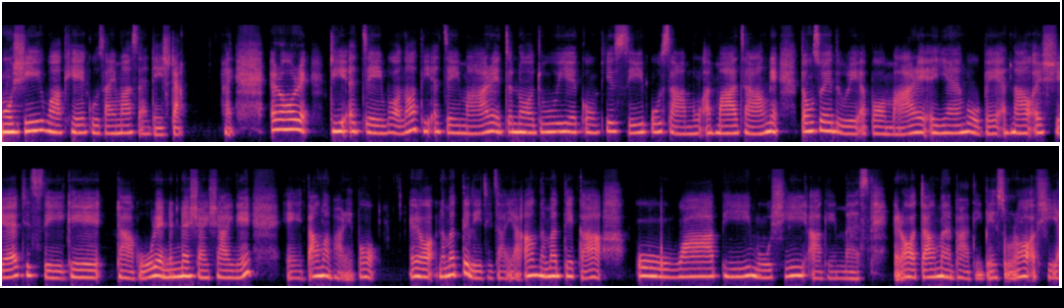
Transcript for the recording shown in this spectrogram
မိုရှိဝါ ခဲကိုဆိုင်မစန်ဒေစတာဟိုင်အဲ့တော့တဲ့ဒီအကြိမ်ပေါ့နော်ဒီအကြိမ်မှာတဲ့ကျွန်တော်တို့ရဲ့ကုန်ပစ္စည်းပို့ဆောင်မှုအမှားကြောင့်တဲ့သုံးဆွဲသူတွေအပေါ်မှာတဲ့အရန်ကိုပဲအနှောက်အယှက်ဖြစ်စေခဲ့တာကိုတဲ့နက်နက်ရှိုင်းရှိုင်းနဲ့အဲတောင်းပန်ပါတယ်ပေါ့အဲ့တော့နံပါတ်1လေးကြည့်ကြရအောင်နံပါတ်1ကအိုဝါဘီမိုရှိအာဂေမတ်အဲ့တော့တောင်းပန်ပါတီပဲဆိုတော့အဖြေက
